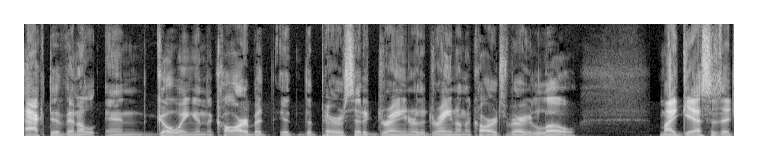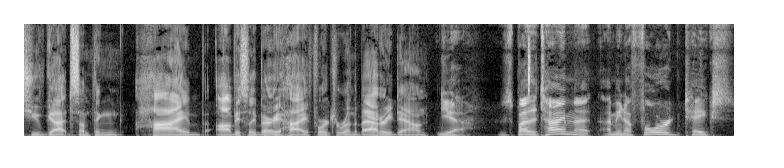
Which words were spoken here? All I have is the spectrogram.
active and a, and going in the car, but it, the parasitic drain or the drain on the car is very low. My guess is that you've got something high, obviously very high, for it to run the battery down. yeah, it's by the time that I mean a Ford takes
